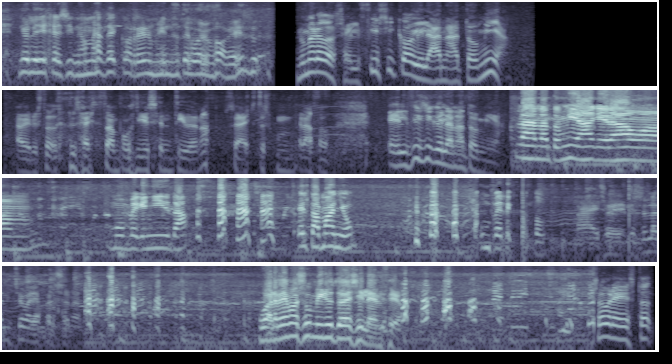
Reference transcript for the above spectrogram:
Yo le dije, si no me haces correrme no te vuelvo a ver. Número dos, el físico y la anatomía. A ver, esto, o sea, esto tampoco tiene sentido, ¿no? O sea, esto es un brazo. El físico y la anatomía. La anatomía, que era um, muy pequeñita. El tamaño. Un pene corto. Ah, eso, lo han dicho varias personas. Guardemos un minuto de silencio. Sobre esto,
